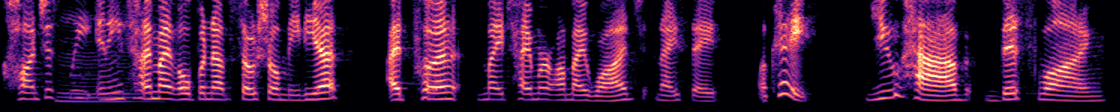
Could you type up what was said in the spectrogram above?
consciously, mm. anytime I open up social media, I put my timer on my watch and I say, okay, you have this long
